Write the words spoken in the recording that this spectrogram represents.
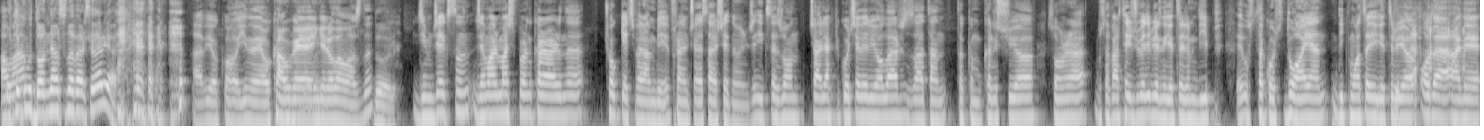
Ama O takımı Don Nelson'a verseler ya. abi yok o yine o kavgaya engel olamazdı. Doğru. Jim Jackson Cemal Mashburn kararını çok geç veren bir franchise her şeyden önce. İlk sezon çaylak bir koça veriyorlar. Zaten takım karışıyor. Sonra bu sefer tecrübeli birini getirelim deyip e, usta koç duayen Dick Mata'yı getiriyor. O da hani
